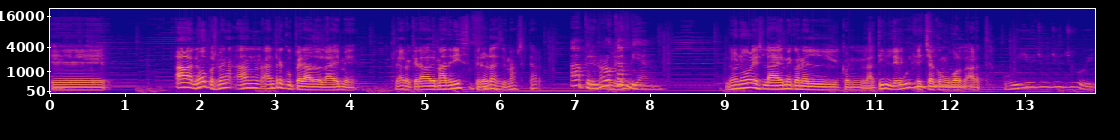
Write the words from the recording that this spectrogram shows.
Eh, Ah, no, pues han, han recuperado la M. Claro, que era de Madrid, pero ahora es de más, claro. Ah, pero no lo cambian. No, no, es la M con, el, con la tilde Uy, uy, hecha con uy. word art. Uy, uy, uy, uy, uy.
